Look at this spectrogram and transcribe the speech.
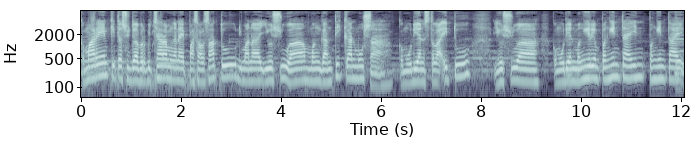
Kemarin kita sudah berbicara mengenai pasal 1 di mana Yosua menggantikan Musa. Kemudian setelah itu Yosua kemudian mengirim pengintai pengintai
